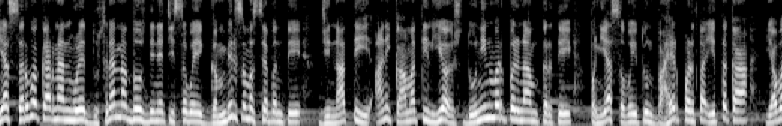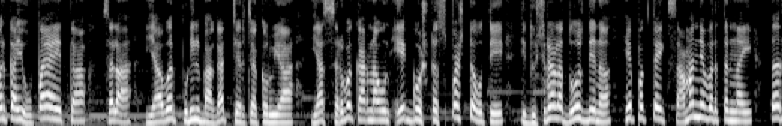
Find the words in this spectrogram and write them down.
या सर्व कारणांमुळे दुसऱ्यांना दोष देण्याची सवय एक गंभीर समस्या बनते जी नाती आणि कामातील यश दोन्हींवर परिणाम करते. पण या सवयीतून बाहेर पडता येतं का? यावर काही उपाय आहेत का? चला यावर पुढील भागात चर्चा करूया. या सर्व कारणाहून एक गोष्ट स्पष्ट होते की दुसऱ्याला दोष देणं हे फक्त एक सामान्य वर्तन नाही तर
